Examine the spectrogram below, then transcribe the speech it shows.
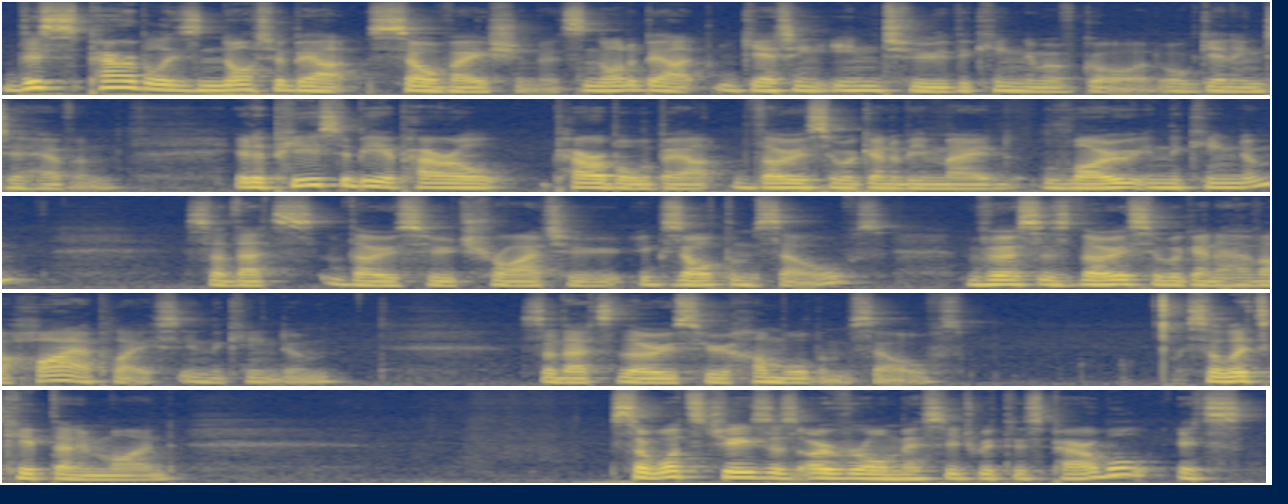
This parable is not about salvation. It's not about getting into the kingdom of God or getting to heaven. It appears to be a parable about those who are going to be made low in the kingdom. So that's those who try to exalt themselves versus those who are going to have a higher place in the kingdom. So that's those who humble themselves. So let's keep that in mind. So, what's Jesus' overall message with this parable? It's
